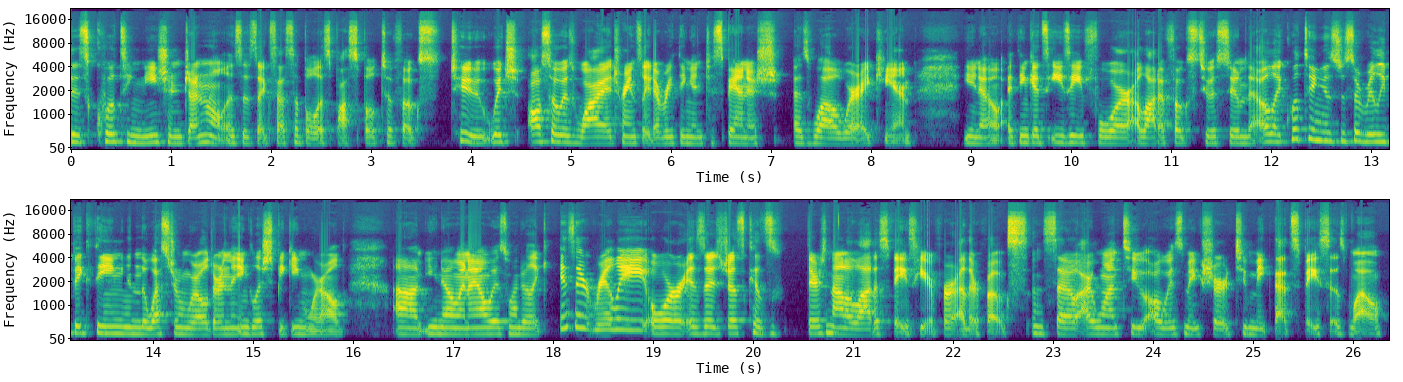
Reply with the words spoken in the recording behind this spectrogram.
this quilting niche in general is as accessible as possible to folks too, which also is why I translate everything into Spanish as well where I can. You know, I think it's easy for a lot of folks to assume that, oh, like quilting is just a really big thing in the Western world or in the English speaking world. Um, you know, and I always wonder, like, is it really? Or is it just because there's not a lot of space here for other folks. And so I want to always make sure to make that space as well.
